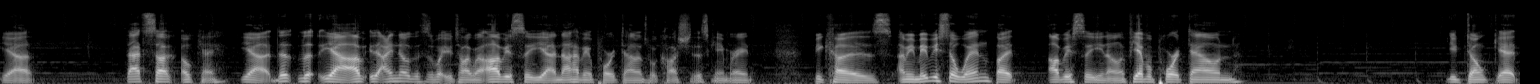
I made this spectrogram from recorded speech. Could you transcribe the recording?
yeah, that sucks. Okay, yeah, the, the, yeah, I, I, know this is what you're talking about. Obviously, yeah, not having a port down is what cost you this game, right? Because I mean, maybe you still win, but obviously, you know, if you have a port down, you don't get,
